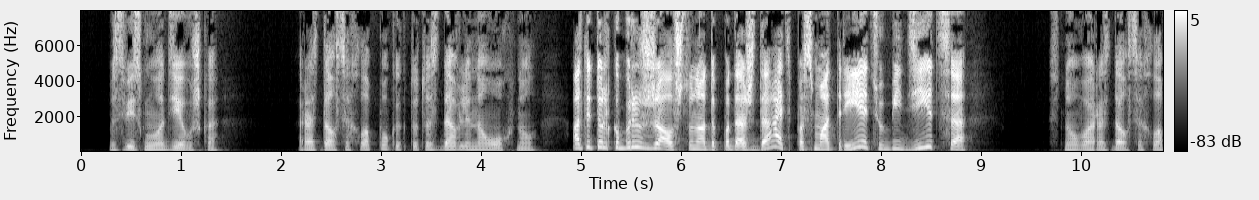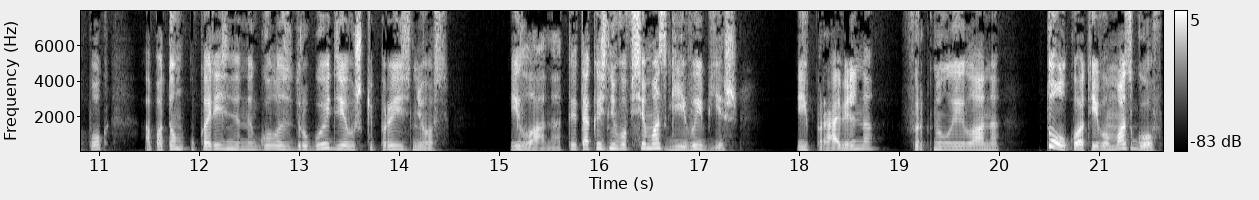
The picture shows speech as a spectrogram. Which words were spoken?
— взвизгнула девушка. Раздался хлопок, и кто-то сдавленно охнул. «А ты только брюзжал, что надо подождать, посмотреть, убедиться!» Снова раздался хлопок, а потом укоризненный голос другой девушки произнес. «Илана, ты так из него все мозги выбьешь!» «И правильно!» — фыркнула Илана. «Толку от его мозгов!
